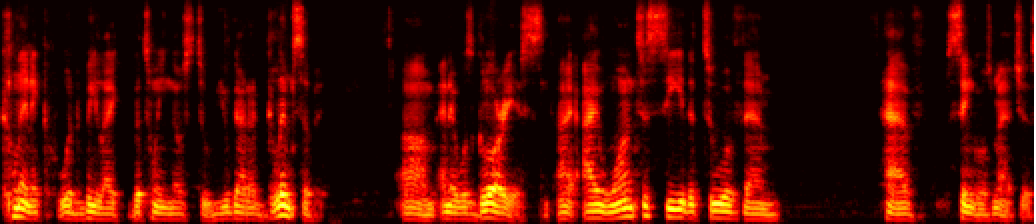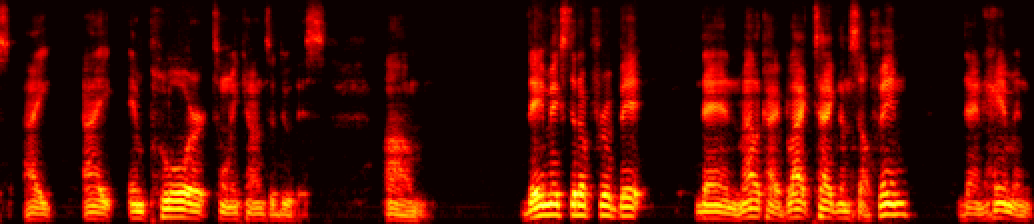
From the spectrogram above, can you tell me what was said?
clinic would be like between those two. You got a glimpse of it. Um, and it was glorious. I, I want to see the two of them have singles matches. I I implore Tony Khan to do this. Um, they mixed it up for a bit. Then Malakai Black tagged himself in. Then him and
